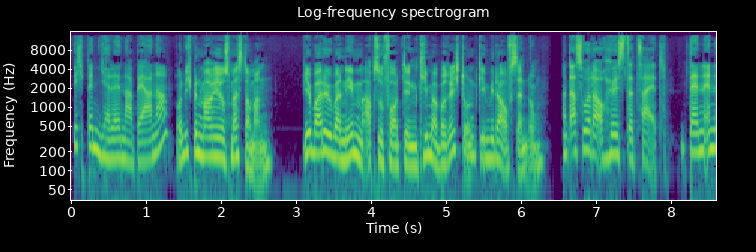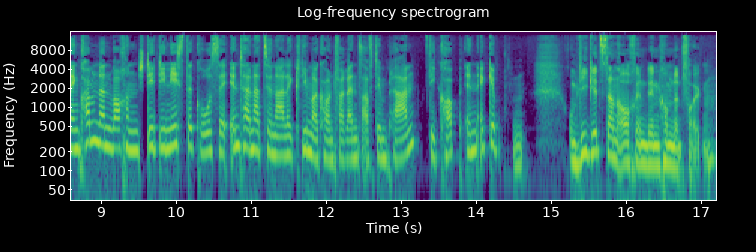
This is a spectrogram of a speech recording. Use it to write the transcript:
Ich bin Jelena Berner. Und ich bin Marius Mestermann. Wir beide übernehmen ab sofort den Klimabericht und gehen wieder auf Sendung. Und das wurde auch höchste Zeit. Denn in den kommenden Wochen steht die nächste große internationale Klimakonferenz auf dem Plan, die COP in Ägypten. Um die geht's dann auch in den kommenden Folgen.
